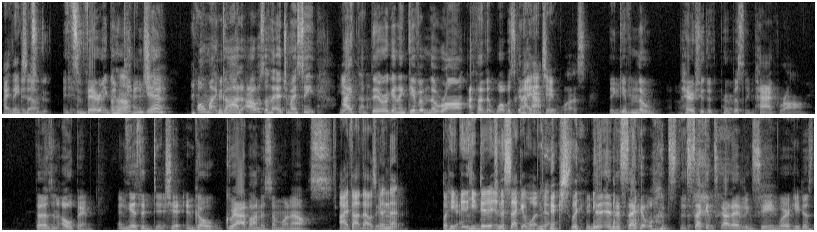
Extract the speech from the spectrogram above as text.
I think so. It's, it's very good Uh-huh, tension. yeah. Oh my god, I was on the edge of my seat. I thought they were gonna give him the wrong. I thought that what was gonna I happen was they give him the parachute that's purposely packed wrong, that doesn't open, and he has to ditch it and go grab onto someone else. I thought that was gonna And that- happen, but he Yeah. he did it in the second one actually. He did it in the second one, It's the second skydiving scene where he just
